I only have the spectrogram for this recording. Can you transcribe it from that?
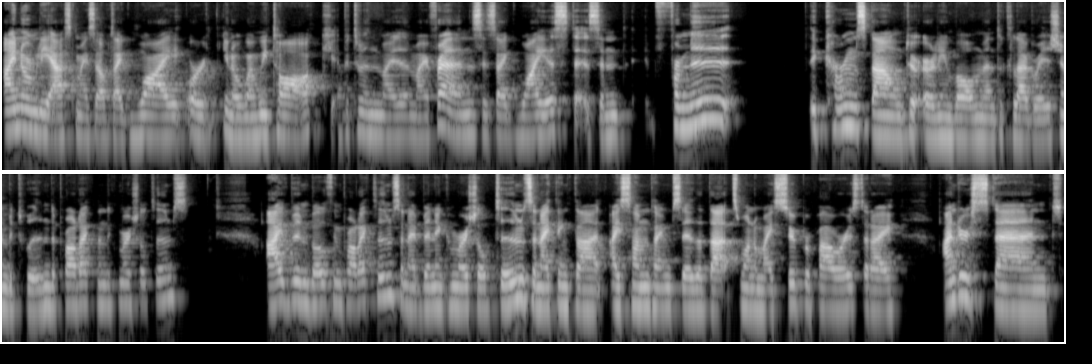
i normally ask myself like why or you know when we talk between my my friends it's like why is this and for me it comes down to early involvement and collaboration between the product and the commercial teams I've been both in product teams and I've been in commercial teams. And I think that I sometimes say that that's one of my superpowers that I understand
